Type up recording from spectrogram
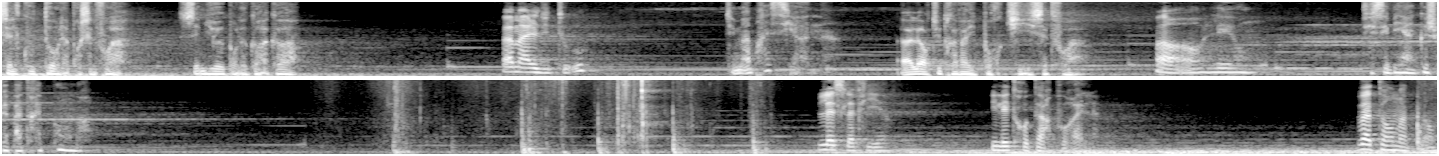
C'est le couteau la prochaine fois. C'est mieux pour le corps à corps. Pas mal du tout. Tu m'impressionnes. Alors tu travailles pour qui cette fois? Oh, Léon. Tu sais bien que je vais pas te répondre. Laisse la fille. Il est trop tard pour elle. Va-t'en maintenant.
